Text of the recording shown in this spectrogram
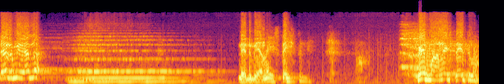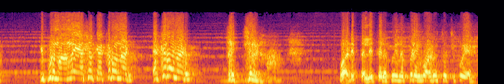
నేను మీ అన్న. నేను మీ అన్నయ్య స్నేహితుడిని నేను మా అన్నయ్య స్నేహితుల. ఇప్పుడు మా అన్నయ్య అశోక్ ఎక్కడ ఉన్నాడు? ఎక్కడ ఉన్నాడు? చచ్చాడు. వాడి తల్లి చనిపోయినప్పుడే వాడు చచ్చిపోయాడు.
